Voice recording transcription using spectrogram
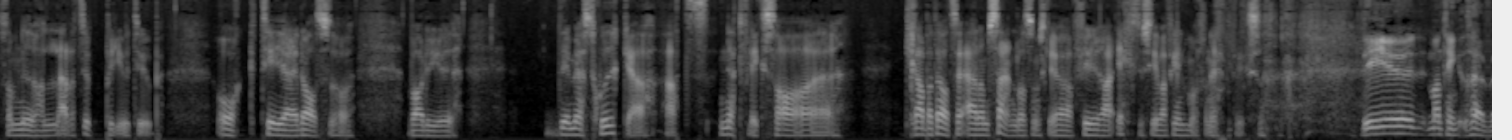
som nu har laddats upp på Youtube. Och tidigare idag så var det ju det mest sjuka att Netflix har eh, grabbat åt sig Adam Sandler som ska göra fyra exklusiva filmer för Netflix. Det är ju, man tänker så här,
